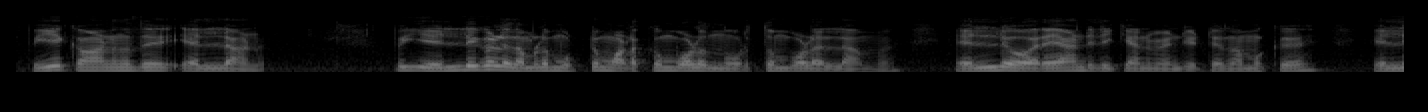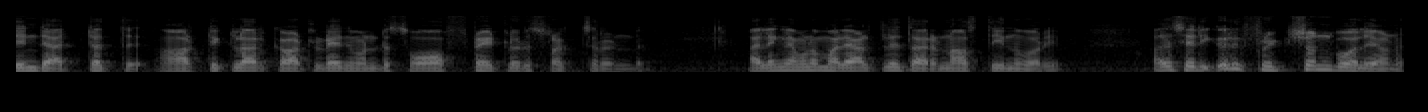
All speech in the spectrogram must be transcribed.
അപ്പോൾ ഈ കാണുന്നത് എല്ലാണ്. അപ്പോൾ ഈ എല്ലുകൾ നമ്മൾ മുട്ട് മടക്കുമ്പോഴും നിർത്തുമ്പോഴെല്ലാം എല്ല് ഒരയാണ്ടിരിക്കാൻ വേണ്ടിയിട്ട് നമുക്ക് എല്ലിന്റെ അറ്റത്ത് ആർട്ടിക്കുലർ കാട്ടിലേന്ന് പറഞ്ഞിട്ട് സോഫ്റ്റ് ആയിട്ടുള്ളൊരു സ്ട്രക്ചർ ഉണ്ട്. അല്ലെങ്കിൽ നമ്മൾ മലയാളത്തിൽ തരണാസ്തി എന്ന് പറയും. അത് ശരിക്കും ഒരു ഫ്രിക്ഷൻ പോലെയാണ്.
